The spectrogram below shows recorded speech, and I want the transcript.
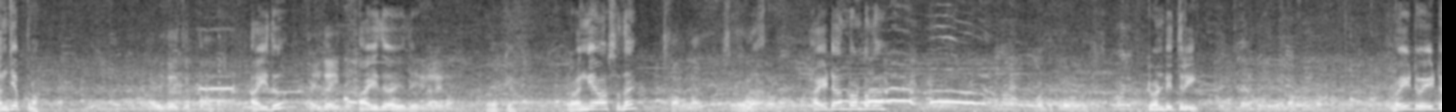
ఎంత చెప్తున్నావు? ఐదు ఐదు? ఐదు ఐదు. ఓకే. రంగు ఏమొస్తుంది హైట్ ఎంత ఉంటుంది? Twenty three weight weight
